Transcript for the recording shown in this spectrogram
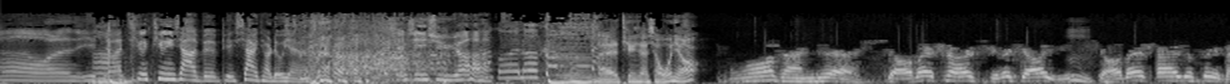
嗯，我听听一下，别别下一条留言，显心虚啊！来听一下小蜗牛。我感觉小白车起了小雨，嗯小白车就最美。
